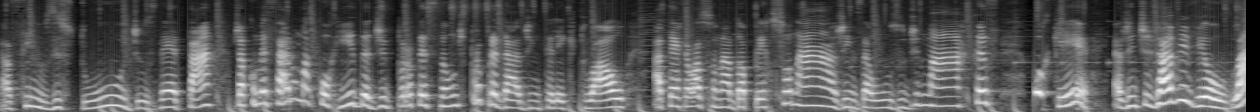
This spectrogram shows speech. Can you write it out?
assim, os estúdios, né, tá? Já começaram uma corrida de proteção de propriedade intelectual, até relacionado a personagens, ao uso de marcas, porque a gente já viveu lá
